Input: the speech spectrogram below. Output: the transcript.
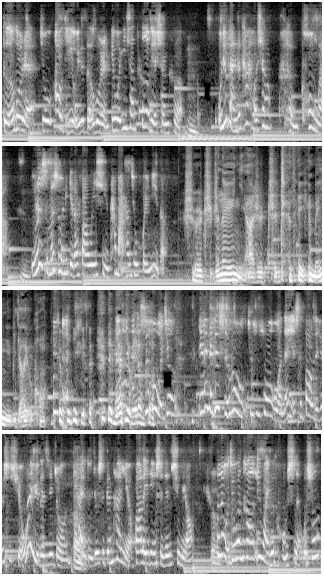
德国人，就奥迪有一个德国人，给我印象特别深刻。嗯。我就感觉他好像很空啊。嗯。无论什么时候你给他发微信，他马上就回你的。是不是只针对于你啊？是只针对于美女比较有空？对别人就没那么空。时候我就。因为那个时候，就是说我呢也是抱着就是学外语的这种态度，就是跟他也花了一定时间去聊。后来我就问他另外一个同事，我说：“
